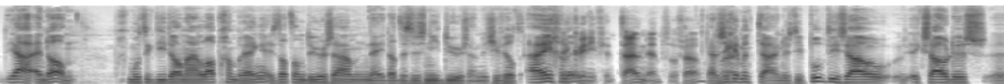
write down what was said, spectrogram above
ja, en dan? Moet ik die dan naar een lab gaan brengen? Is dat dan duurzaam? Nee, dat is dus niet duurzaam. Dus je wilt eigenlijk... Ik weet niet of je een tuin hebt of zo. Ja, dus maar- ik heb een tuin. Dus die poep die zou... Ik zou dus eh,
